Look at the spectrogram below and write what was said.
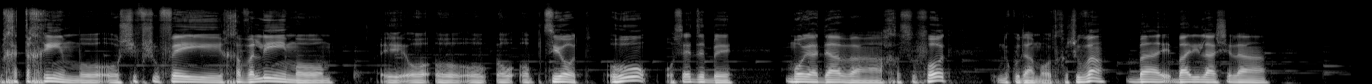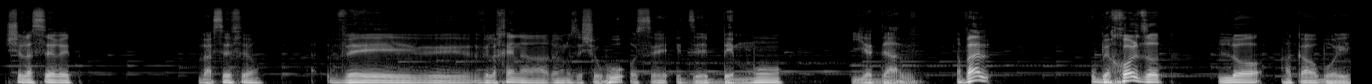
מחתכים אה, או, או שפשופי חבלים או, אה, או, או, או, או, או פציעות. הוא עושה את זה במו ידיו החשופות, נקודה מאוד חשובה בעלילה של, ה, של הסרט והספר. ו... ולכן הרעיון הזה שהוא עושה את זה במו ידיו. אבל הוא בכל זאת לא הקאובוי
